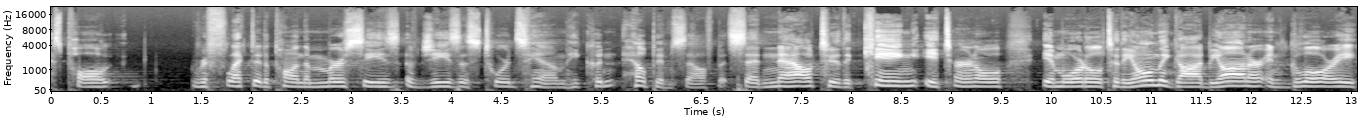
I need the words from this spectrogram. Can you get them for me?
as Paul reflected upon the mercies of Jesus towards him, he couldn't help himself but said, Now to the King, eternal, immortal, to the only God, be honor and glory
